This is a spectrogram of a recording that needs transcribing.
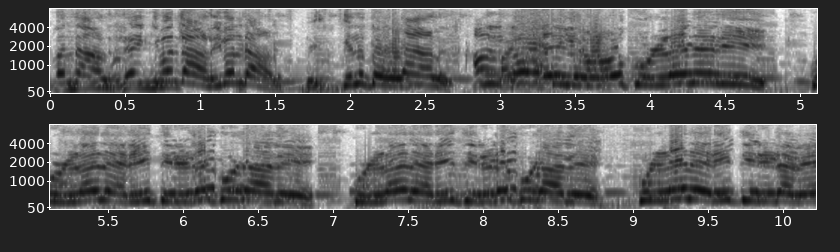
இவன் தான் ஆளு. இவன் தான் ஆளு இவன் தான் ஆளு. என்னத்த ஆளு. ஐயோ குள்ள நெறி குள்ள நெறி திருடக்கூடாது. குள்ள நெறி திருடக்கூடாது குள்ள நெறி திருடவே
